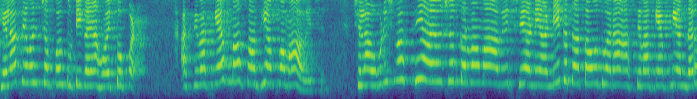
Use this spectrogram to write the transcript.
થેલા તેમજ ચંપલ તૂટી ગયા હોય તો પણ આ સેવા કેમ્પમાં સાંધી આપવામાં આવે છે. છેલ્લા ઓગણીસ વર્ષથી આયોજન કરવામાં આવે છે અને અનેક દાતાઓ દ્વારા આ સેવા કેમ્પની અંદર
